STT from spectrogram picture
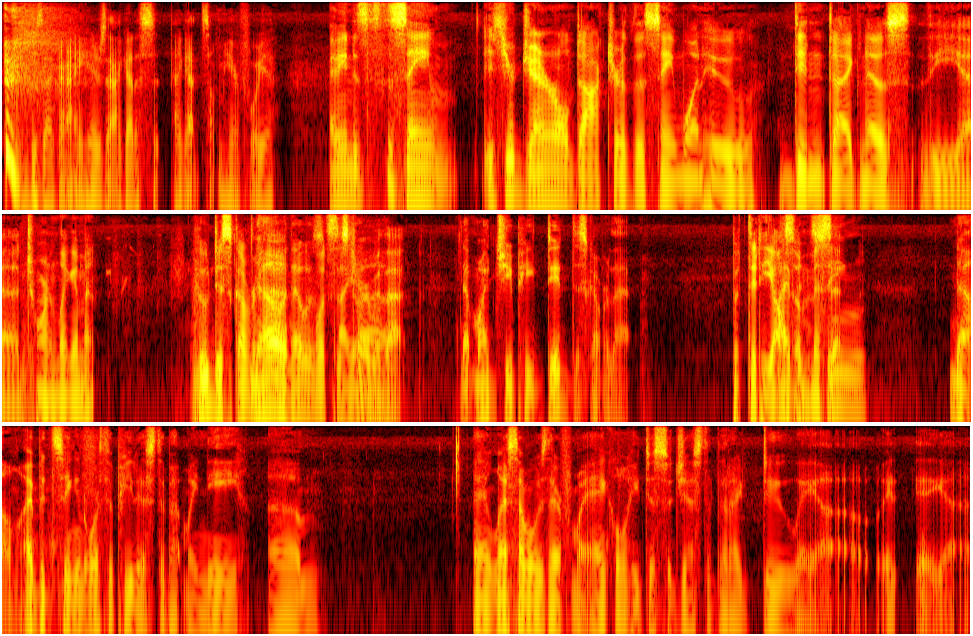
He's like, all right, here's I got a I got something here for you. I mean, is this the same? Is your general doctor the same one who didn't diagnose the uh, torn ligament? Who discovered No, that? that was- What's the I, story with uh, that? That my GP did discover that. But did he also miss it? No, I've been seeing an orthopedist about my knee. Um, and last time I was there for my ankle, he just suggested that I do a uh, a, a uh,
